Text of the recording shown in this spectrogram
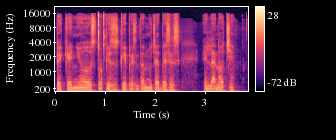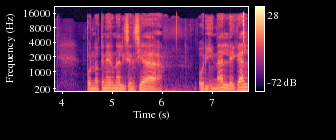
pequeños tropiezos que presentan muchas veces en la noche por no tener una licencia original, legal.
